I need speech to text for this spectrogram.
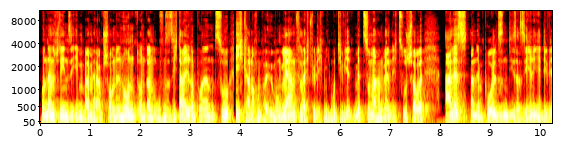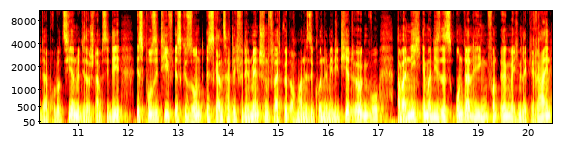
Und dann stehen Sie eben beim herabschauenden Hund und dann rufen Sie sich da Ihre Pointen zu. Ich kann noch ein paar Übungen lernen, vielleicht fühle ich mich motiviert mitzumachen, während ich zuschaue. Alles an Impulsen dieser Serie, die wir da produzieren mit dieser Schnapsidee, ist positiv, ist gesund, ist ganzheitlich für den Menschen. Vielleicht wird auch mal eine Sekunde meditiert irgendwo, aber nicht immer dieses Unterlegen von irgendwelchen Leckereien.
